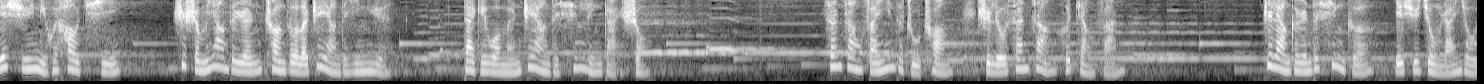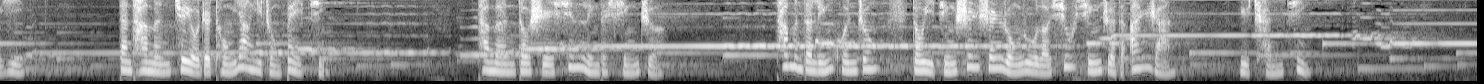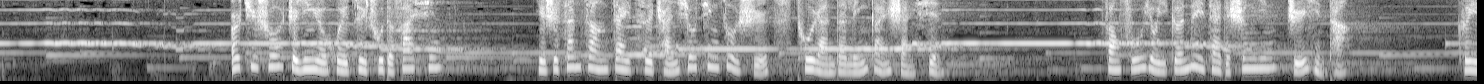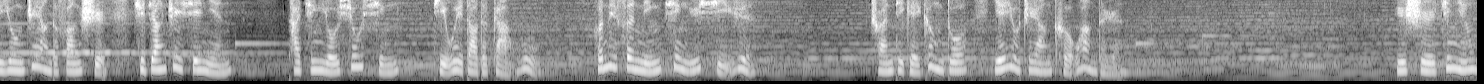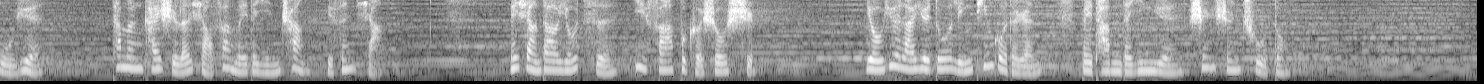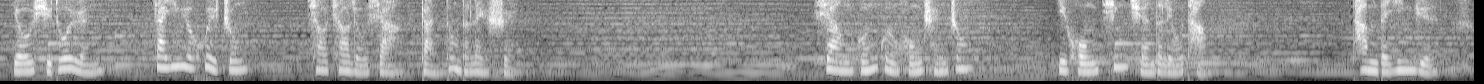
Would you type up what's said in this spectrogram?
也许你会好奇，是什么样的人创作了这样的音乐，带给我们这样的心灵感受？三藏梵音的主创是刘三藏和蒋凡，这两个人的性格也许迥然有异，但他们却有着同样一种背景，他们都是心灵的行者。他们的灵魂中都已经深深融入了修行者的安然与沉静，而据说这音乐会最初的发心，也是三藏在一次禅修静坐时突然的灵感闪现，仿佛有一个内在的声音指引他。可以用这样的方式去将这些年他经由修行体味到的感悟和那份宁静与喜悦传递给更多也有这样渴望的人。于是今年五月，他们开始了小范围的吟唱与分享。没想到由此一发不可收拾。有越来越多聆听过的人，被他们的音乐深深触动。有许多人，在音乐会中，悄悄流下感动的泪水，像滚滚红尘中，一泓清泉的流淌。他们的音乐，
